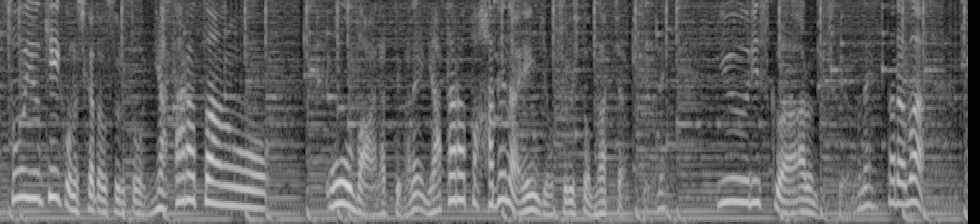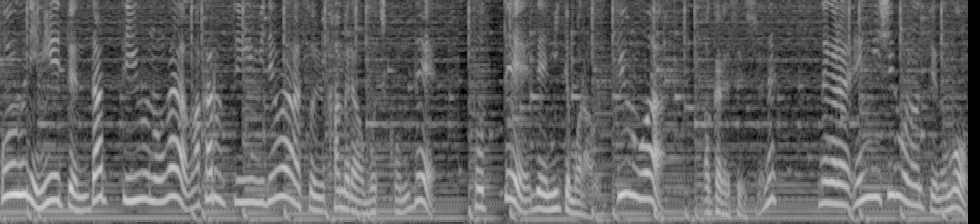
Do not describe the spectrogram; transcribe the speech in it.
そういう稽古の仕方をするとやたらとあのオーバーなっていうかねやたらと派手な演技をする人になっちゃうっていうね。いうリスクはあるんですけどもね。ただまあこういうふうに見えてんだっていうのが分かるっていう意味ではそういうカメラを持ち込んで撮ってで見てもらうっていうのは分かりやすいですよね。だから演技指導なんていうのも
